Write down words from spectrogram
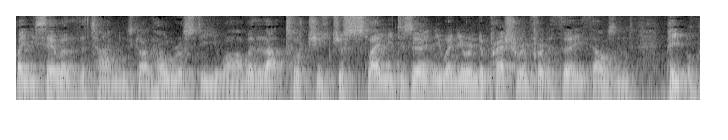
like you say, whether the timing's gone, how rusty you are, whether that touch is just slightly deserting you when you're under pressure in front of 30,000 people.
